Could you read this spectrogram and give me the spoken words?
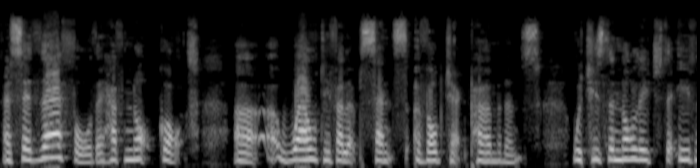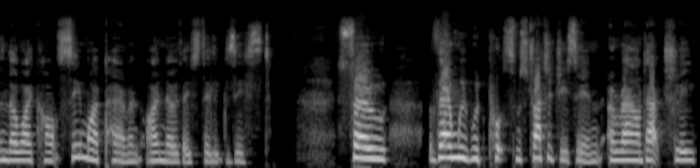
And so, therefore, they have not got uh, a well developed sense of object permanence, which is the knowledge that even though I can't see my parent, I know they still exist. So, then we would put some strategies in around actually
